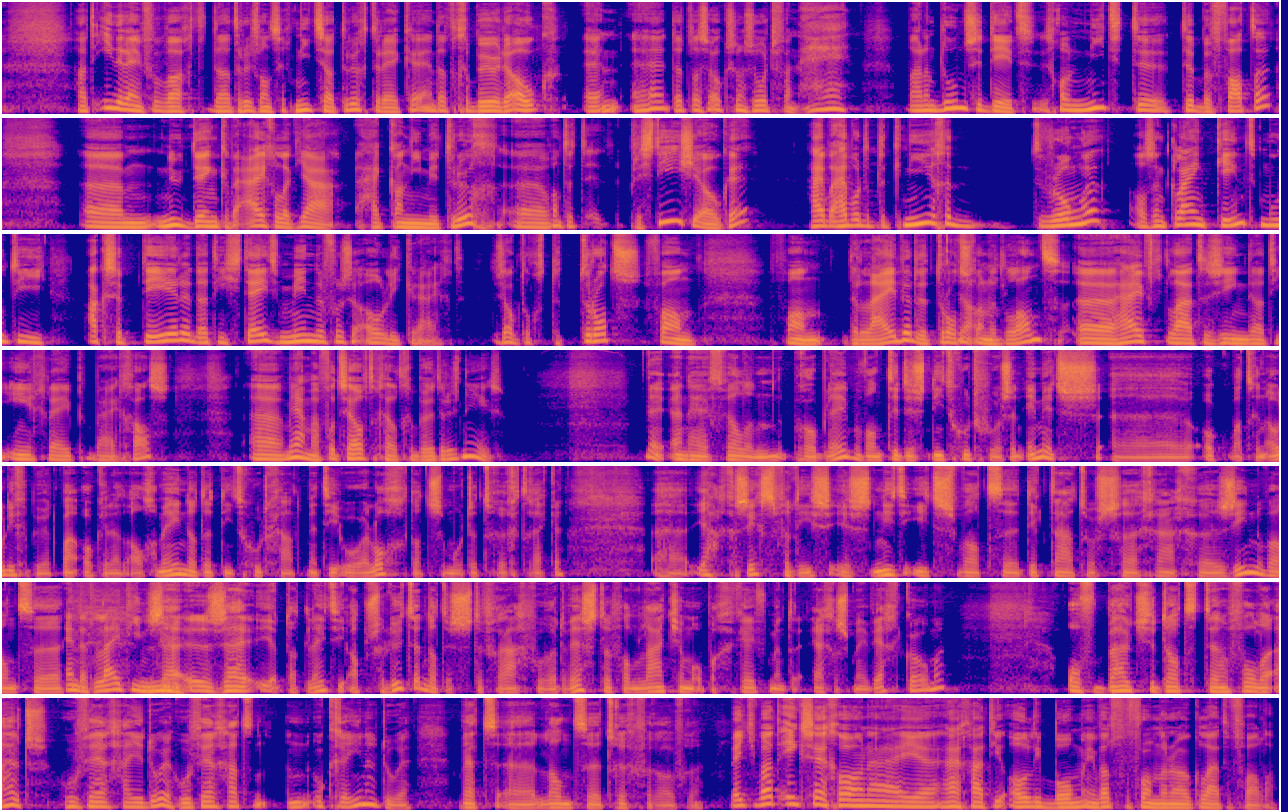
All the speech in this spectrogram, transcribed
had iedereen verwacht dat Rusland zich niet zou terugtrekken. En dat gebeurde ook. En dat was ook zo'n soort van, hè, waarom doen ze dit? Het is gewoon niet te, te bevatten. Um, nu denken we eigenlijk, ja, hij kan niet meer terug. Uh, want het prestige ook, hè? Hij, hij wordt op de knieën gedrongen. Als een klein kind moet hij accepteren dat hij steeds minder voor zijn olie krijgt. Dus ook nog de trots van, van de leider, de trots Ja. van het land. Eh, hij heeft laten zien dat hij ingreep bij gas. Eh, maar ja, maar voor hetzelfde geld gebeurt er dus niks. Nee, en hij heeft wel een probleem, want dit is niet goed voor zijn image. Eh, ook wat er in olie gebeurt, maar ook in het algemeen dat het niet goed gaat met die oorlog, dat ze moeten terugtrekken. Eh, ja, gezichtsverlies is niet iets wat eh, dictators graag zien, want En dat leidt hij nu. zij, zij, ja, dat leed hij absoluut. En dat is de vraag voor het Westen: van laat je hem op een gegeven moment ergens mee wegkomen? Of buit je dat ten volle uit? Hoe ver ga je door? Hoe ver gaat een, een Oekraïne door met eh, land eh, terugveroveren? Weet je wat? Ik zeg gewoon, hij, eh, hij gaat die oliebom in wat voor vorm dan ook laten vallen.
